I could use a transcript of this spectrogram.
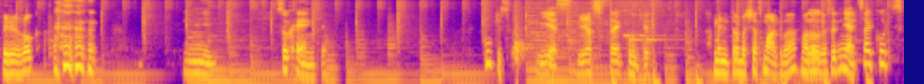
пиріжок. Ні. Сухеньке. Кукіс. Єс. Єс. Це кукіс. Мені треба ще смак, да? Ну, це, ні, це кукіс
